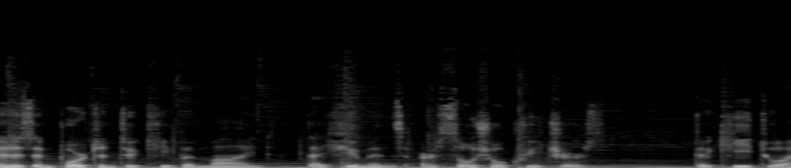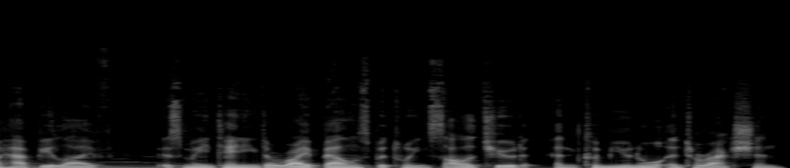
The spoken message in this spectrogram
it is important to keep in mind that humans are social creatures. The key to a happy life is maintaining the right balance between solitude and communal interaction.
